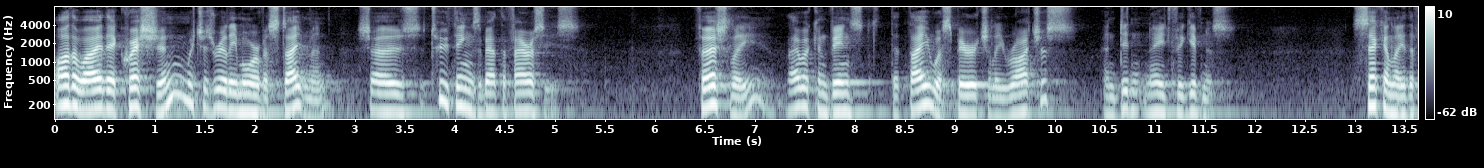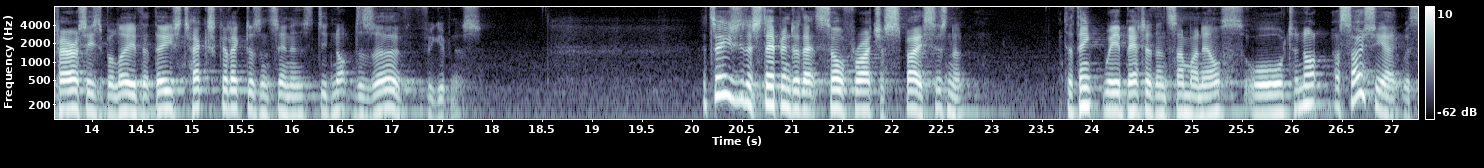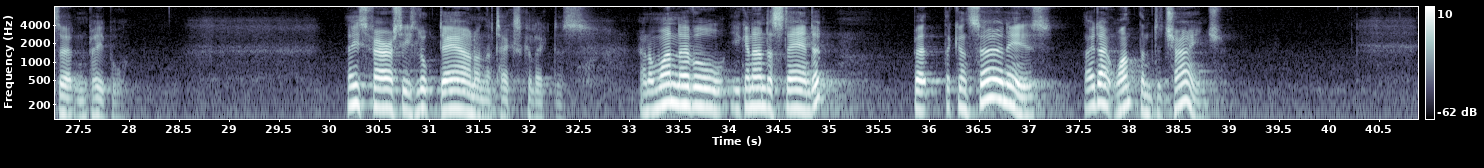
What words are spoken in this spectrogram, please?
Either way, their question, which is really more of a statement, shows two things about the Pharisees. Firstly, they were convinced that they were spiritually righteous and didn't need forgiveness. Secondly, the Pharisees believed that these tax collectors and sinners did not deserve forgiveness. It's easy to step into that self righteous space, isn't it? To think we're better than someone else or to not associate with certain people. These Pharisees looked down on the tax collectors. And on one level, you can understand it, but the concern is they don't want them to change.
